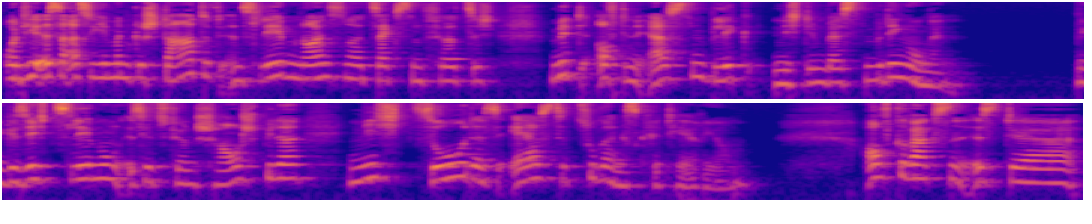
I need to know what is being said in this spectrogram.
Und hier ist also jemand gestartet ins Leben 1946 mit auf den ersten Blick nicht den besten Bedingungen. Eine Gesichtslähmung ist jetzt für einen Schauspieler nicht so das erste Zugangskriterium. Aufgewachsen ist er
